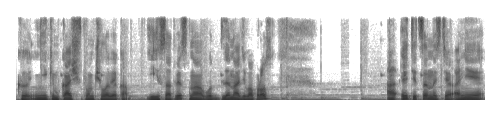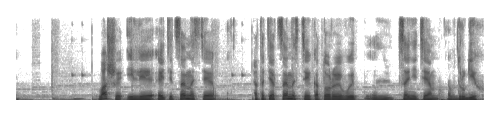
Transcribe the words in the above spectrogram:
к неким качествам человека. И, соответственно, вот для Нади вопрос, а эти ценности, они ваши или эти ценности это те ценности, которые вы цените в других?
